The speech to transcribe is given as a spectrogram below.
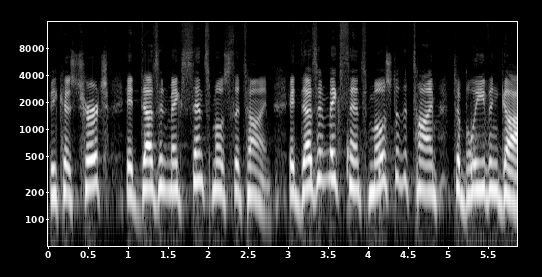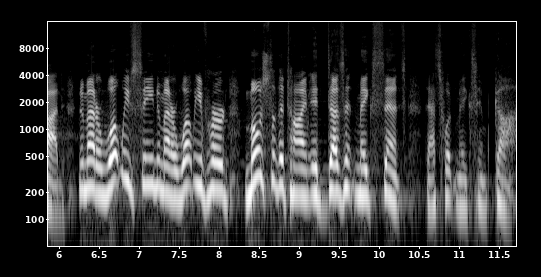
Because, church, it doesn't make sense most of the time. It doesn't make sense most of the time to believe in God. No matter what we've seen, no matter what we've heard, most of the time it doesn't make sense. That's what makes Him God.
